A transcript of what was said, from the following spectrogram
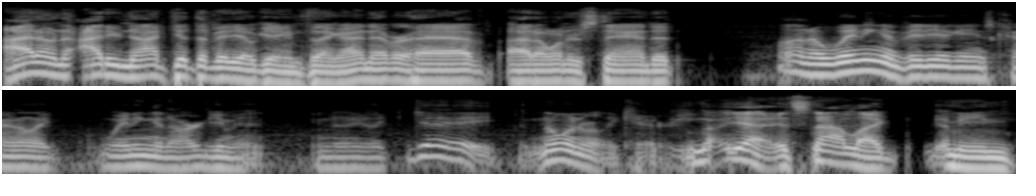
I don't. I do not get the video game thing. I never have. I don't understand it. Well, no, winning a video game is kind of like winning an argument. You know, you're like, yay. But no one really cares. No, yeah, it's not like. I mean,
